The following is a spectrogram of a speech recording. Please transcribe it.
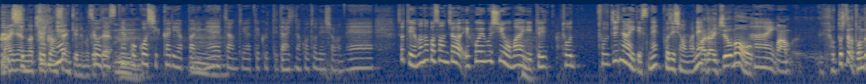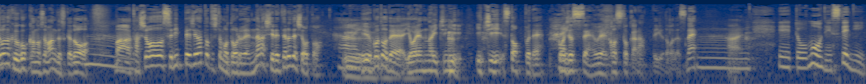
来年の中間選挙に向けて、そうですね、うん、ここをしっかりやっぱりね、うん、ちゃんとやっていくって大事なことでしょうね。ちょっと山中さん、じゃあ、FOMC を前にと、と閉じないですね、ポジションはね。まだ一応もう、はい、まあひょっとしたらとんでもなく動く可能性もあるんですけど、まあ、多少スリッページがあったとしても、ドル円なら知れてるでしょうと、はい、いうことで、4円の1に1ストップで、50銭上コストからっていうところですね。はい、えっ、ー、と、もうね、すでに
